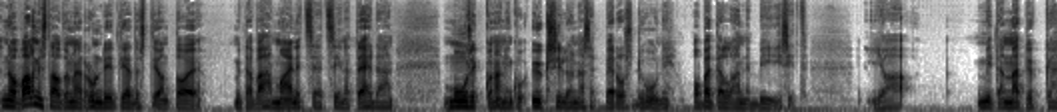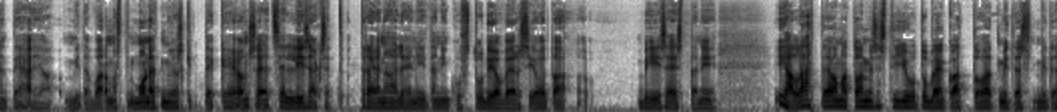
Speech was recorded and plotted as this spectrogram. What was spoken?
No valmistautuminen rundiin tietysti on toi, mitä vähän mainitsin, että siinä tehdään muusikkona niin kuin yksilönä se perusduuni, opetellaan ne biisit ja mitä mä tykkään tehdä ja mitä varmasti monet myöskin tekee, on se, että sen lisäksi, että treenailee niitä niin kuin studioversioita biiseistä, niin ihan lähtee omatoimisesti YouTubeen katsoa, että miten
